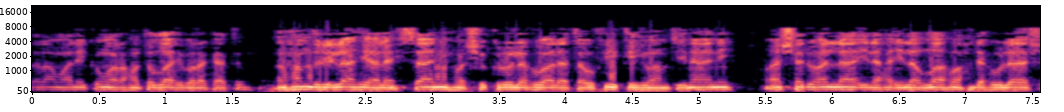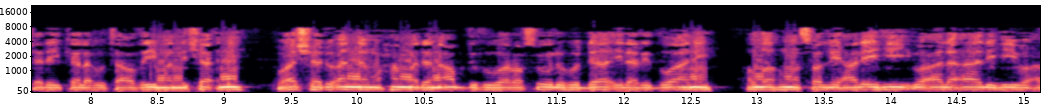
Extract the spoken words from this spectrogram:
Assalamualaikum warahmatullahi wabarakatuh. Alhamdulillah ala ihsanih wa syukru wa amtinanih. Wa ashhadu an la la syarika lahu sya'nih. Wa ashhadu anna Muhammadan abduhu wa rasuluhu da'ila ridwanih. Allahumma salli alaihi wa alihi wa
